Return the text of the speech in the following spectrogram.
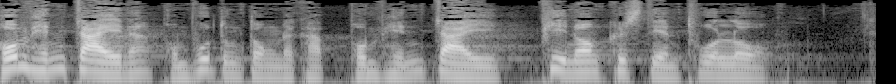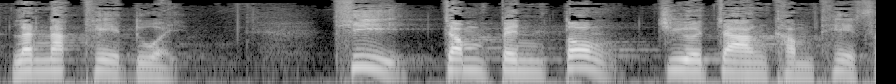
ผมเห็นใจนะ ผมพูดตรงๆนะครับ ผมเห็นใจพี่น้องคริสเตียนทั่วโลก และนักเทศด้วย ที่จำเป็นต้องเจือจางคำเทศ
